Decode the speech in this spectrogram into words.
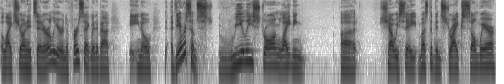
like Sean had said earlier in the first segment about, you know, there were some really strong lightning. Uh, shall we say, must have been strikes somewhere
